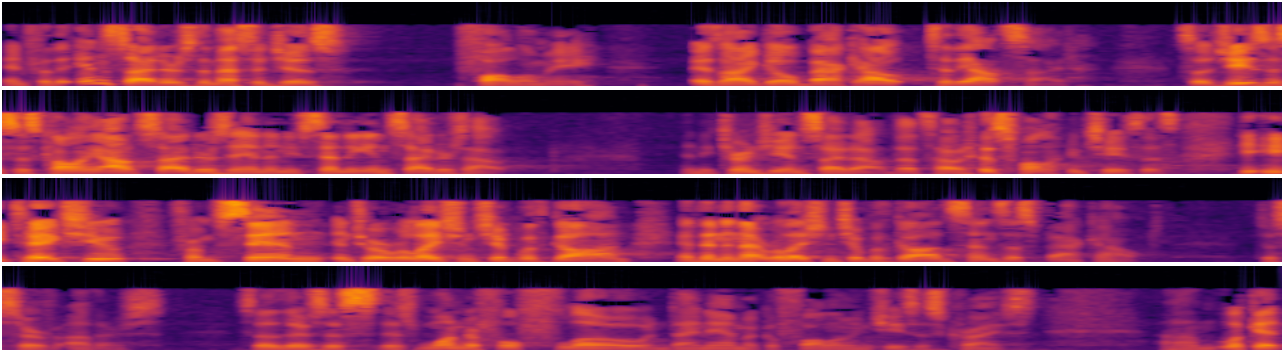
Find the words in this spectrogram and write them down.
And for the insiders, the message is follow me as I go back out to the outside. So Jesus is calling outsiders in and he's sending insiders out. And he turns you inside out. That's how it is following Jesus. He, he takes you from sin into a relationship with God, and then in that relationship with God sends us back out to serve others. So there's this, this wonderful flow and dynamic of following Jesus Christ. Um, look, at,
